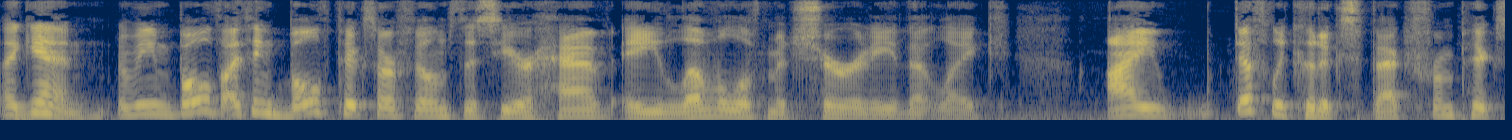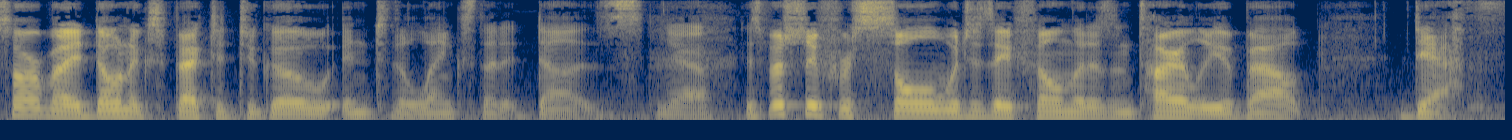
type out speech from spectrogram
Again, I mean, both. I think both Pixar films this year have a level of maturity that, like, I definitely could expect from Pixar, but I don't expect it to go into the lengths that it does Yeah. especially for Soul, which is a film that is entirely about death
